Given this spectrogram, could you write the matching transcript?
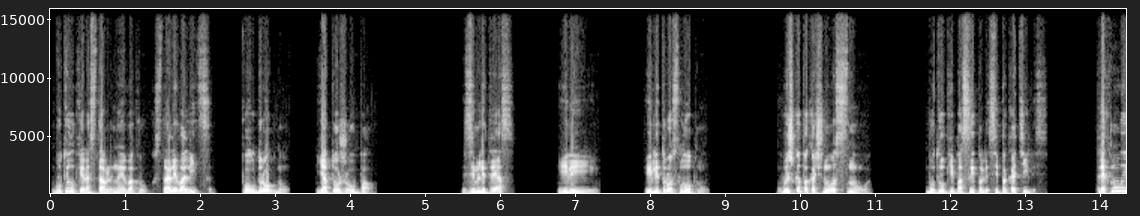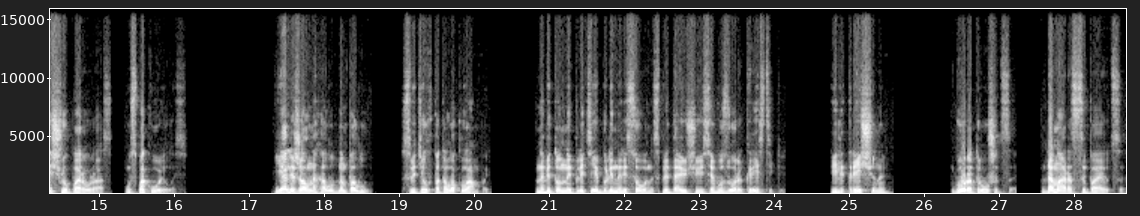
Бутылки, расставленные вокруг, стали валиться. Пол дрогнул, я тоже упал. Землетряс? Или... Или трос лопнул. Вышка покачнулась снова. Бутылки посыпались и покатились. Тряхнула еще пару раз, успокоилась. Я лежал на холодном полу, светил в потолок лампой. На бетонной плите были нарисованы сплетающиеся в узоры крестики. Или трещины. Город рушится, дома рассыпаются.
